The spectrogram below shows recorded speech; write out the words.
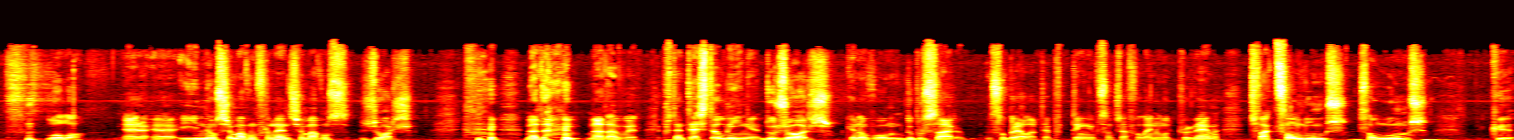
Lolo, era, era, e não se chamavam Fernandes, chamavam-se Jorge. nada, nada a ver. Portanto, esta linha do Jorge, que eu não vou debruçar sobre ela, até porque tenho a impressão que já falei num outro programa, de facto são lumes. São lumes que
